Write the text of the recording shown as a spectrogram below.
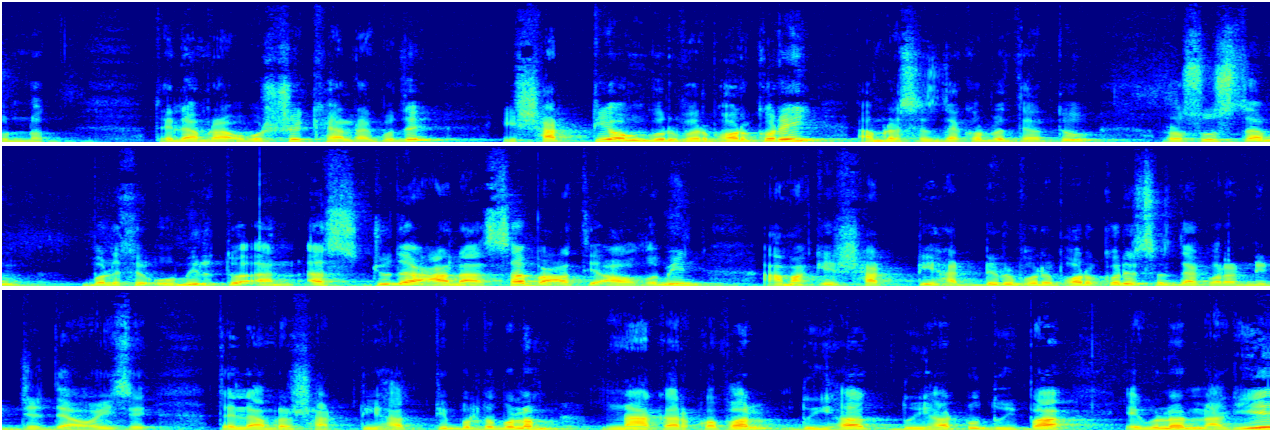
সুন্নত। তাহলে আমরা অবশ্যই খেয়াল রাখব যে এই ষাটটি অঙ্গের উপর ভর করেই আমরা সেজদা করব। যেহেতু রসুস্তাম বলেছে অমির তো আন আসজুদা আলা সাব আতি আহমিন আমাকে ষাটটি হাড্ডির উপরে ভর করে সেজদা করার নির্দেশ দেওয়া হয়েছে। তাহলে আমরা ষাটটি হাতটি বলতে বললাম, নাক আর কপাল, দুই হাত, দুই হাঁটু, দুই পা, এগুলো লাগিয়ে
